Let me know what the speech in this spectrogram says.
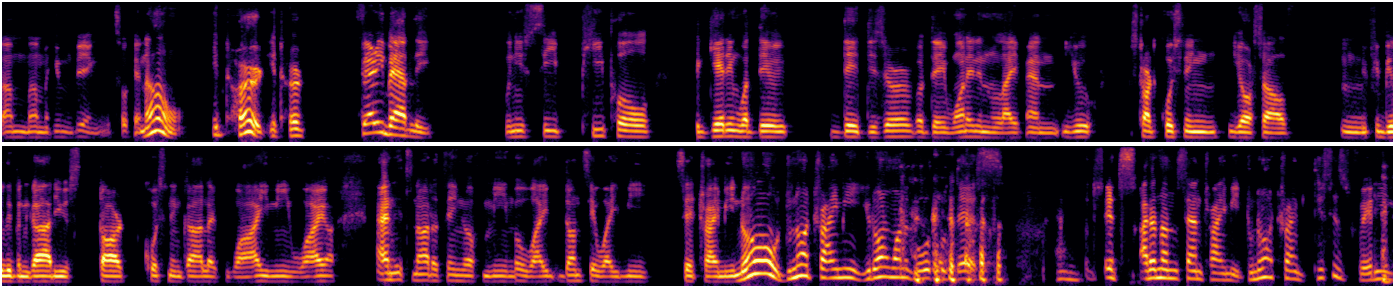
I'm I'm a human being. It's okay." No, it hurt. It hurt very badly when you see people getting what they they deserve, what they wanted in life, and you start questioning yourself. Mm, if you believe in God, you start questioning God, like, "Why me? Why?" And it's not a thing of me. No, why? Don't say why me. Say try me. No, do not try me. You don't want to go through this it's i don't understand try me do not try me this is very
